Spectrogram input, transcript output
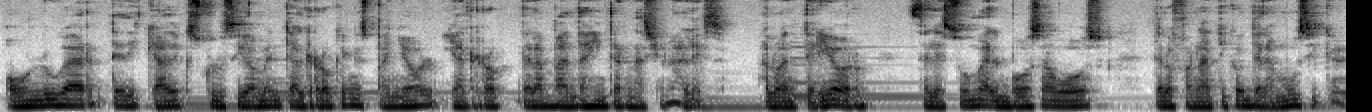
o un lugar dedicado exclusivamente al rock en español y al rock de las bandas internacionales. A lo anterior se le suma el voz a voz de los fanáticos de la música,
